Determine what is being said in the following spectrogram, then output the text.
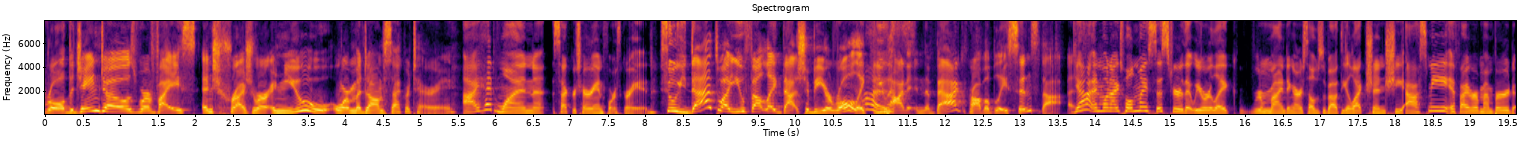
role. The Jane Does were vice and treasurer, and you were Madame Secretary. I had won secretary in fourth grade. So that's why you felt like that should be your role. Like you had it in the bag probably since that. Yeah, and when I told my sister that we were like reminding ourselves about the election, she asked me if I remembered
